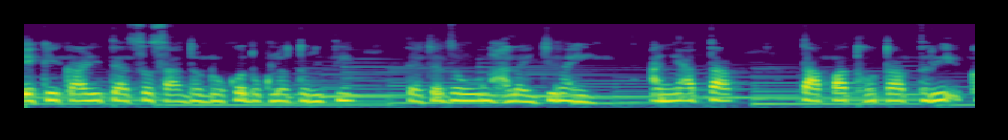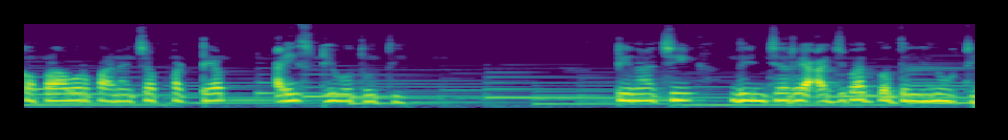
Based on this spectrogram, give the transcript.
एकेकाळी त्याचं साधं डोकं दुखलं तरी ती त्याच्याजवळून हलायची नाही. आणि आता तापात होता तरी कपाळावर पाण्याच्या पट्ट्या आईस ठेवत होती. टीनाची दिनचर्या अजिबात बदलली नव्हती.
